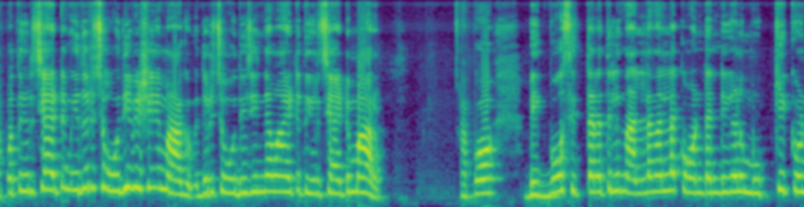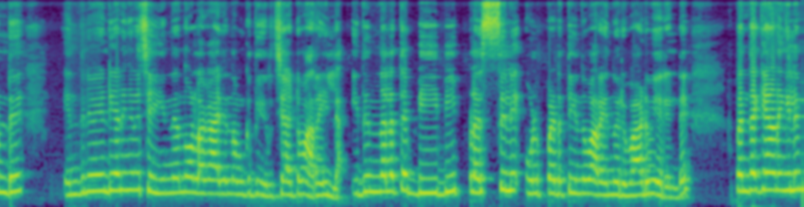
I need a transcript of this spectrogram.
അപ്പൊ തീർച്ചയായിട്ടും ഇതൊരു ചോദ്യ വിഷയമാകും ഇതൊരു ചോദ്യചിഹ്നമായിട്ട് തീർച്ചയായിട്ടും മാറും. അപ്പോൾ ബിഗ് ബോസ് ഇത്തരത്തിൽ നല്ല നല്ല കോണ്ടന്റുകൾ മുക്കിക്കൊണ്ട് എന്തിനു വേണ്ടിയാണ് ഇങ്ങനെ ചെയ്യുന്നതെന്നുള്ള കാര്യം നമുക്ക് തീർച്ചയായിട്ടും അറിയില്ല. ഇത് ഇന്നലത്തെ ബി ബി പ്ലസ്സിൽ ഉൾപ്പെടുത്തി എന്ന് പറയുന്ന ഒരുപാട് പേരുണ്ട്. അപ്പൊ എന്തൊക്കെയാണെങ്കിലും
